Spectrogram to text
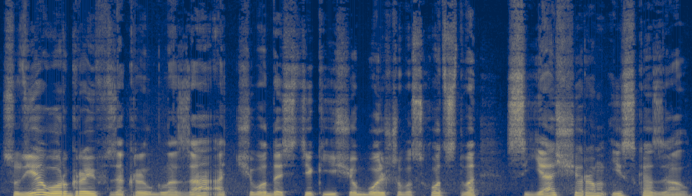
Судья Уоргрейв закрыл глаза, отчего достиг еще большего сходства с ящером и сказал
